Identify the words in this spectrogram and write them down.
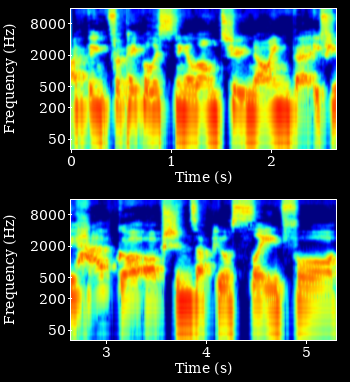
I think for people listening along too, knowing that if you have got options up your sleeve for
